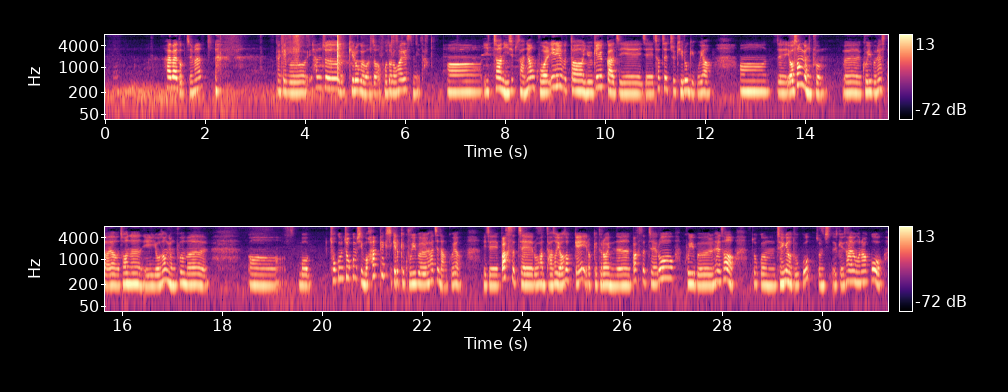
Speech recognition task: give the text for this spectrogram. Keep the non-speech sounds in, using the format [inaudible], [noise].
할 말도 없지만 [laughs] 가계부 한 주 기록을 먼저 보도록 하겠습니다. 어, 2024년 9월 1일부터 6일까지의 이제 첫째 주 기록이고요. 어, 이제 여성용품을 구입을 했어요. 저는 이 여성용품을 어, 뭐 조금 조금씩 뭐 한 팩씩 이렇게 구입을 하진 않고요. 이제 박스채로 한 다섯 여섯 개 이렇게 들어있는 박스채로 구입을 해서 조금 쟁여두고 좀 이렇게 사용을 하고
